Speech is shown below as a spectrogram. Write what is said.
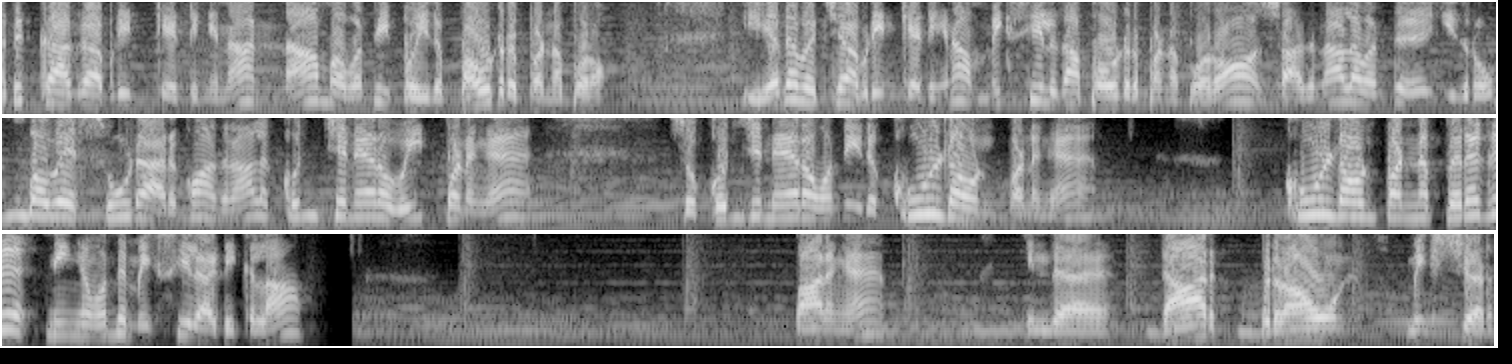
எதுக்காக அப்படின்னு கேட்டீங்கன்னா நாம வந்து இப்போ இதை பவுடர் பண்ண போறோம். எதை வச்சு அப்படின்னு கேட்டிங்கன்னா மிக்சியில தான் பவுடர் பண்ண போகிறோம் ஸோ அதனால வந்து இது ரொம்பவே சூடாக இருக்கும். அதனால கொஞ்ச நேரம் வெயிட் பண்ணுங்க. ஸோ கொஞ்ச நேரம் வந்து இதை கூல் டவுன் பண்ணுங்க. கூல் டவுன் பண்ண பிறகு நீங்கள் வந்து மிக்சியில் அடிக்கலாம். பாருங்க. இந்த டார்க் ப்ரௌன் மிக்சர்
